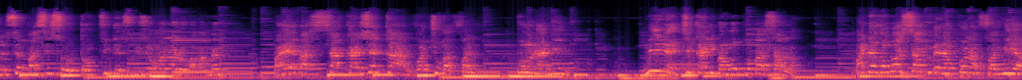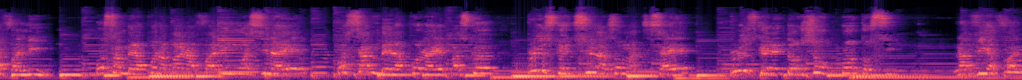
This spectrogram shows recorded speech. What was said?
je sais pas si c'est authentique excusez moi nalobaka meme baye basakage ka voiture afali mpo na nini nini etikali bango mpo basala bandeko bosambela mpo na famille ya fali bosambela mpo na bana fali mwasi na ye bosambela mpo na ye parce que plus que dieu azomatisa ye plus que les dangers augmente aussi na vie ya fali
